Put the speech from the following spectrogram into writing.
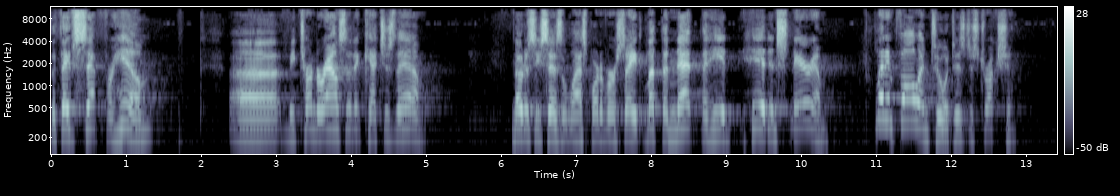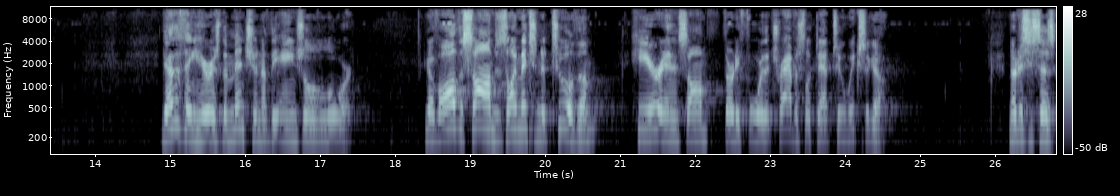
that they've set for him uh, be turned around so that it catches them. Notice he says in the last part of verse 8, let the net that he had hid ensnare him. Let him fall into it, his destruction. The other thing here is the mention of the angel of the Lord. You know, of all the Psalms, it's only mentioned in two of them here and in Psalm 34 that Travis looked at two weeks ago. Notice he says,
